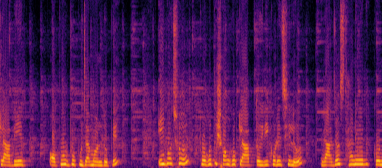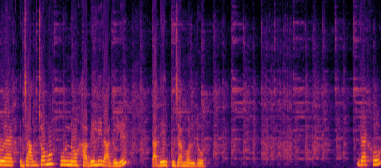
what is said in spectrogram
ক্লাবের অপূর্ব পূজা মণ্ডপে। এই বছর প্রগতি সংঘ ক্লাব তৈরি করেছিল রাজস্থানের কোনো এক জাঁকজমকপূর্ণ হাভেলির আদলে তাদের পূজা মণ্ডপ। দেখো,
